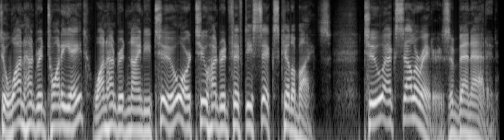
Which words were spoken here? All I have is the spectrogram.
to 128, 192, or 256 kilobytes. Two accelerators have been added.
